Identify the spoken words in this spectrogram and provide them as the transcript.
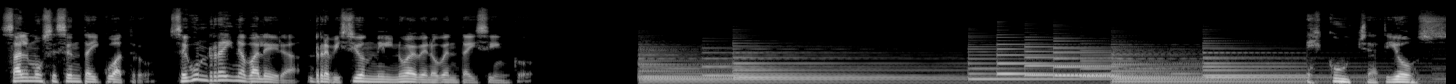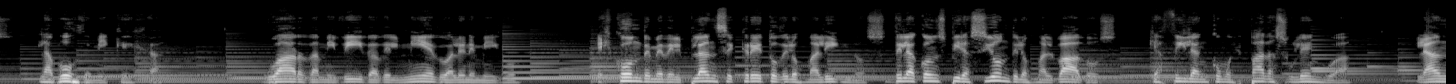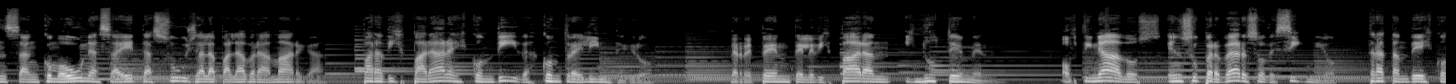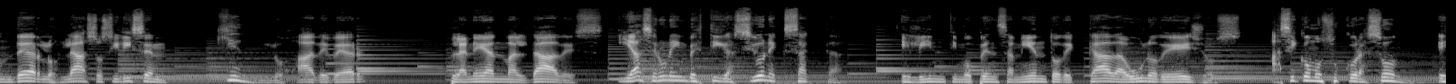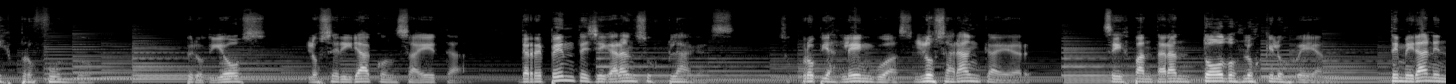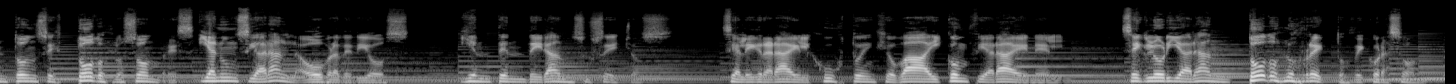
Salmo 64, según Reina Valera, revisión 1995. Escucha, Dios, la voz de mi queja. Guarda mi vida del miedo al enemigo. Escóndeme del plan secreto de los malignos, de la conspiración de los malvados, que afilan como espada su lengua, lanzan como una saeta suya la palabra amarga, para disparar a escondidas contra el íntegro. De repente le disparan y no temen. Obstinados en su perverso designio, tratan de esconder los lazos y dicen, ¿quién los ha de ver? Planean maldades y hacen una investigación exacta, el íntimo pensamiento de cada uno de ellos, así como su corazón es profundo. Pero Dios los herirá con saeta. De repente llegarán sus plagas, sus propias lenguas los harán caer. Se espantarán todos los que los vean. Temerán entonces todos los hombres y anunciarán la obra de Dios y entenderán sus hechos. Se alegrará el justo en Jehová y confiará en él. Se gloriarán todos los rectos de corazón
